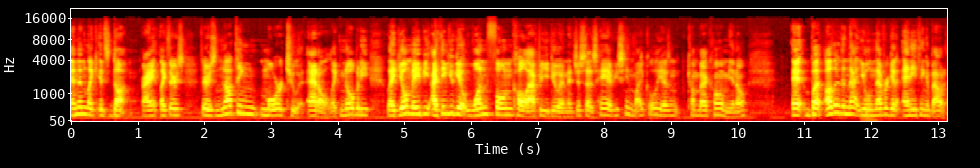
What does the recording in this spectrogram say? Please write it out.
and then like it's done, right? Like there's there's nothing more to it at all. Like nobody, like you'll maybe I think you get one phone call after you do it, and it just says, "Hey, have you seen Michael? He hasn't come back home," you know. Eh, but other than that, you'll never get anything about it.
